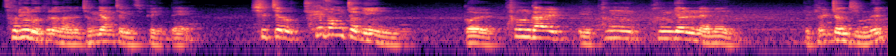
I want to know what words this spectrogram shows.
서류로 드러나는 정량적인 스펙인데 실제로 최종적인 걸 판갈 판결내는 그 결정짓는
